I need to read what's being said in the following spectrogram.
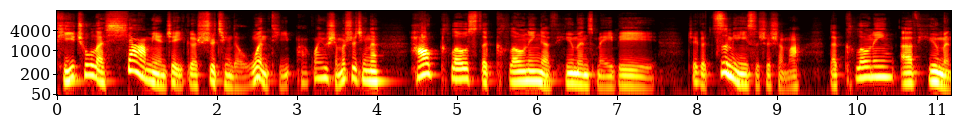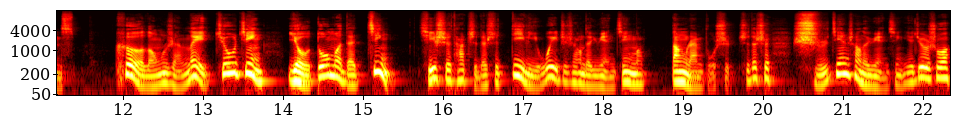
提出了下面这个事情的问题啊，关于什么事情呢？How close the cloning of humans may be？这个字面意思是什么？The cloning of humans，克隆人类究竟有多么的近？其实它指的是地理位置上的远近吗？当然不是，指的是时间上的远近。也就是说，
